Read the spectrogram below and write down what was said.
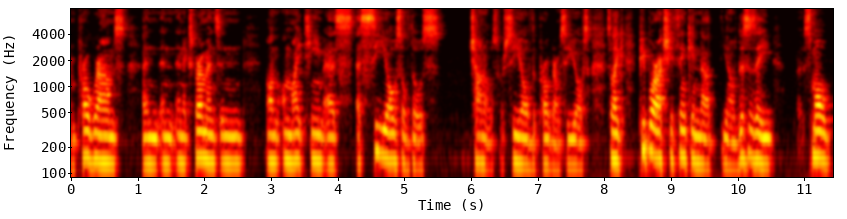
and programs and, and, and experiments in on, on my team as, as CEOs of those channels or CEO of the program, CEOs. So like people are actually thinking that, you know, this is a small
